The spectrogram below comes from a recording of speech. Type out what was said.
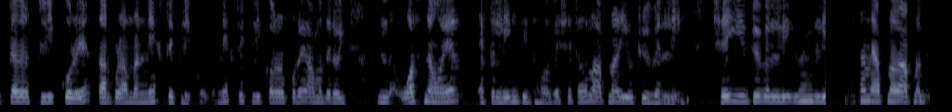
একটা ক্লিক করে তারপরে আমরা নেক্সটে ক্লিক করব। নেক্সটে ক্লিক করার পরে আমাদের ওই ওয়াচ নাওয়ের একটা লিংক দিতে হবে। সেটা হলো আপনার ইউটিউবের লিংক সেই ইউটিউবের লিংক এখানে আপনারা আপনাদের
